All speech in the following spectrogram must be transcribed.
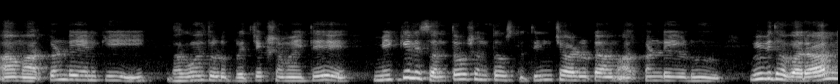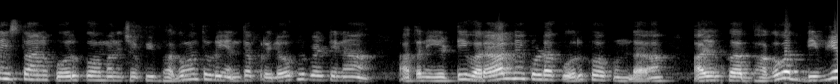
ఆ మార్కండేయునికి భగవంతుడు ప్రత్యక్షమైతే మిక్కిలి సంతోషంతో స్తుతించాడుట మార్కండేయుడు. వివిధ వరాల్ని ఇస్తాను కోరుకోమని చెప్పి భగవంతుడు ఎంత ప్రలోభపెట్టినా అతని ఎట్టి వరాల్ని కూడా కోరుకోకుండా ఆ యొక్క భగవద్ దివ్య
